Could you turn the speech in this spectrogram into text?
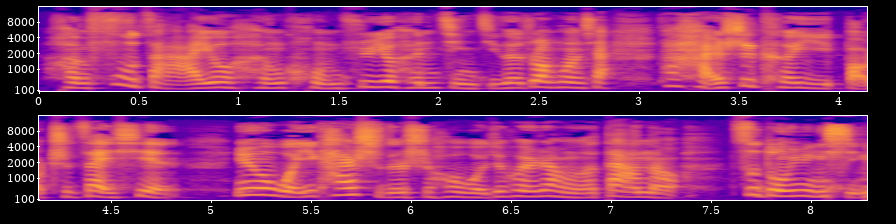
很复杂又很恐惧又很紧急的状况下，它还是可以保持在线。因为我一开始的时候，我就会让我的大脑自动运行。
